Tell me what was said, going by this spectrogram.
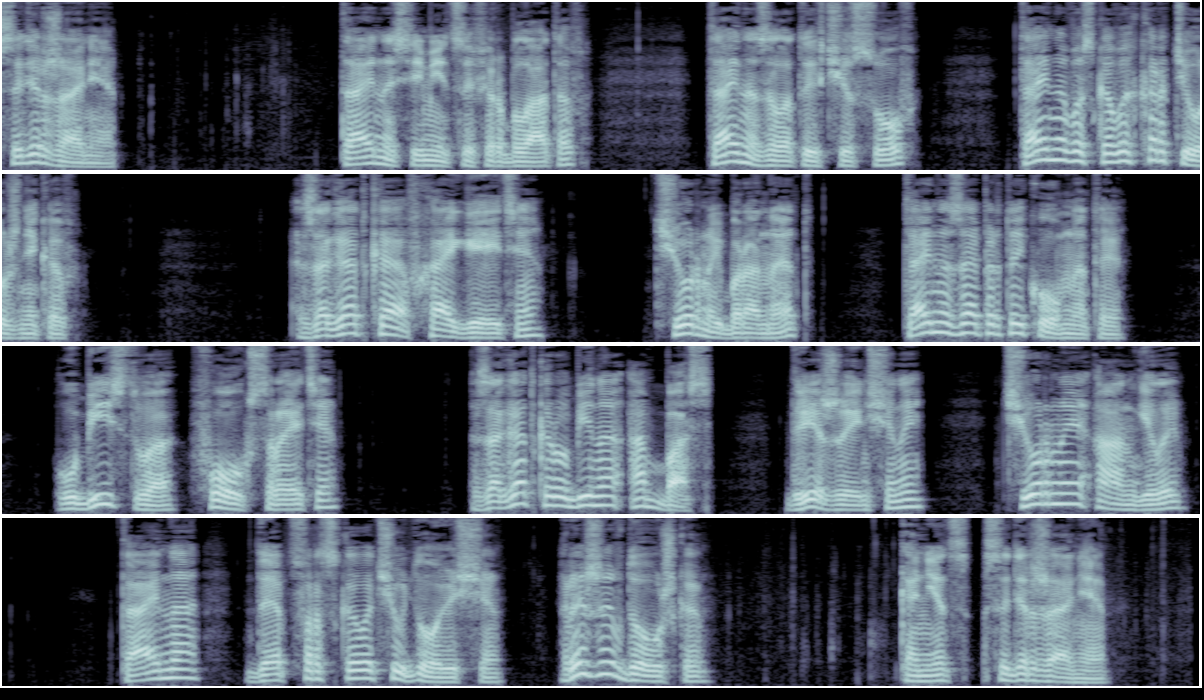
Содержание. Тайна семи циферблатов, тайна золотых часов, тайна восковых картежников, загадка в Хайгейте, черный баронет, тайна запертой комнаты, убийство в Фолксрете, загадка Рубина Аббас, две женщины, черные ангелы, тайна Дептфордского чудовища, рыжая вдовушка. Конец содержания.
